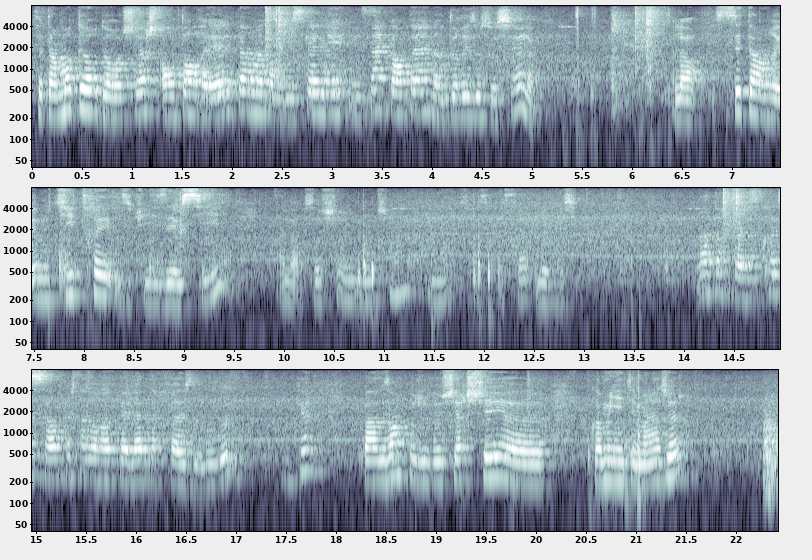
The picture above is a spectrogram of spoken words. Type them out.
C'est un moteur de recherche en temps réel permettant de scanner une cinquantaine de réseaux sociaux. Alors, c'est un, outil très utilisé aussi. Alors, Social Mention, non, c'est pas ça, le voici. L'interface très simple, ça nous rappelle l'interface de Google. Par exemple, je veux chercher euh, Community Manager. Voilà.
